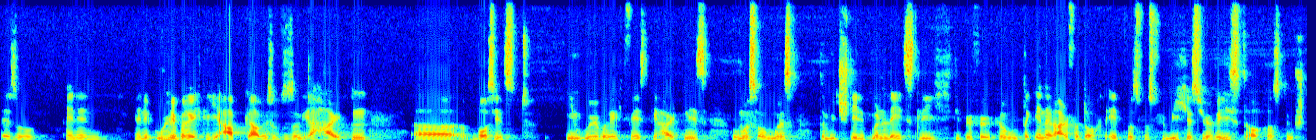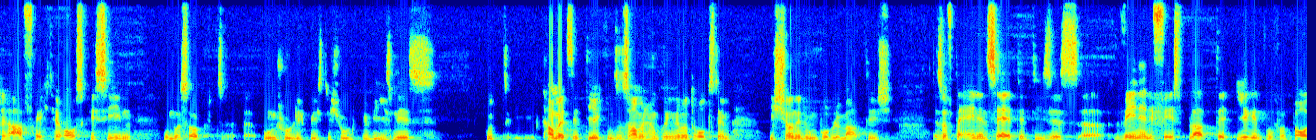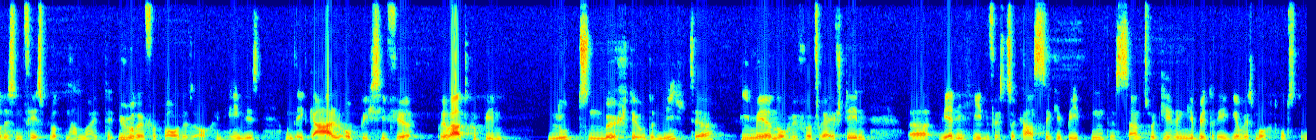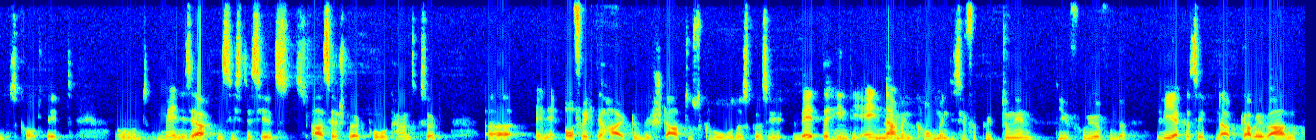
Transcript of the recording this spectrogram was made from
also einen, eine urheberrechtliche Abgabe sozusagen erhalten, äh, was jetzt im Urheberrecht festgehalten ist, wo man sagen muss, damit stellt man letztlich die Bevölkerung unter Generalverdacht, etwas, was für mich als Jurist auch aus dem Strafrecht heraus gesehen, wo man sagt, äh, unschuldig bis die Schuld bewiesen ist, gut, kann man jetzt nicht direkt in Zusammenhang bringen, aber trotzdem ist schon nicht unproblematisch. Also auf der einen Seite dieses, äh, wenn eine Festplatte irgendwo verbaut ist, und Festplatten haben wir heute überall verbaut, also auch in Handys, und egal, ob ich sie für Privatkopien nutzen möchte oder nicht, ja, die mir ja nach wie vor freistehen, äh, werde ich jedenfalls zur Kasse gebeten. Das sind zwar geringe Beträge, aber es macht trotzdem das Kraut fett. Und meines Erachtens ist es jetzt auch sehr stark provokant gesagt, äh, eine Aufrechterhaltung des Status quo, dass quasi weiterhin die Einnahmen kommen, diese Vergütungen, die früher von der Leerkassettenabgabe waren.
